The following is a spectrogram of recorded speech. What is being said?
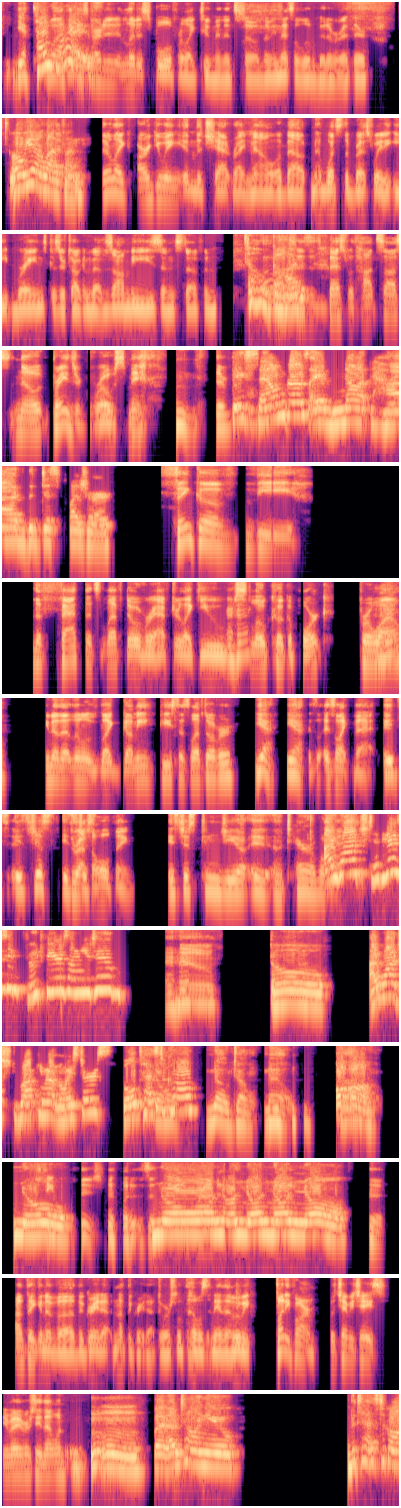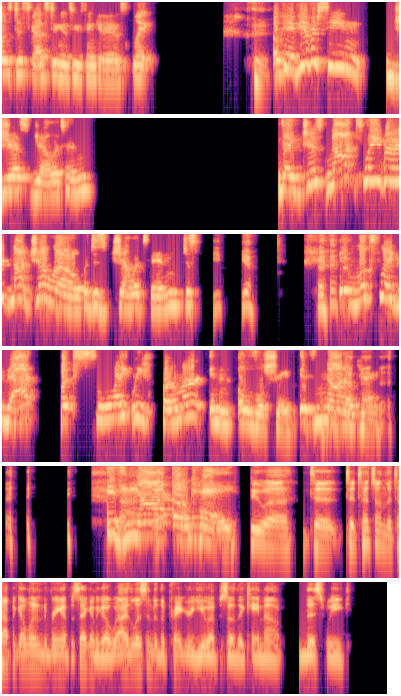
Yeah. Time well, I think I flies. started it and lit a spool for like two minutes. So, I mean, that's a little bit of it right there. Well, we had a lot of fun. They're like arguing in the chat right now about what's the best way to eat brains because they're talking about zombies and stuff. And Oh Oh, god. says it's best with hot sauce. No, brains are gross, man. they're They sound gross. I have not had the displeasure. think of the the fat that's left over after like you Uh-huh. slow cook a pork for a Uh-huh. while. You know that little like gummy piece that's left over. Yeah, yeah. It's, it's like that. It's it's just it's throughout just the whole thing. it's just congeal uh, uh, terrible. I watched. Have you guys seen Food Fears on YouTube? Uh-huh. No, Oh, I watched Rocky Mountain Oysters, bull testicle. No, don't. No. Uh God, uh No. No, no, no, no, no. I'm thinking of uh the great not the Great Outdoors. What the hell was the name of that movie? Funny Farm with Chevy Chase. Anybody ever seen that one? Mm-mm. But I'm telling you, the testicle is disgusting as you think it is. Like, okay, have you ever seen just gelatin? Like, just not flavored, not jello, but just gelatin. Just, yeah. it looks like that, but slightly firmer in an oval shape. It's not okay. It's Ah, not okay. to uh to to touch on the topic I wanted to bring up a second ago, I listened to the PragerU episode that came out this week.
